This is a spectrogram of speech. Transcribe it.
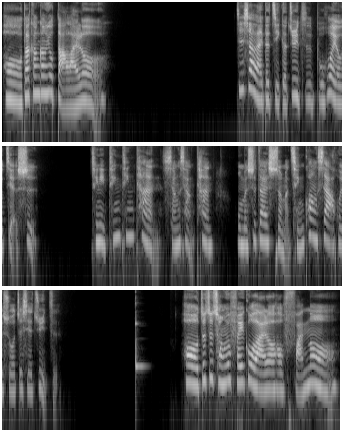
哦，他刚刚又打来了。接下来的几个句子不会有解释，请你听听看，想想看，我们是在什么情况下会说这些句子？哦，这只虫又飞过来了，好烦哦！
